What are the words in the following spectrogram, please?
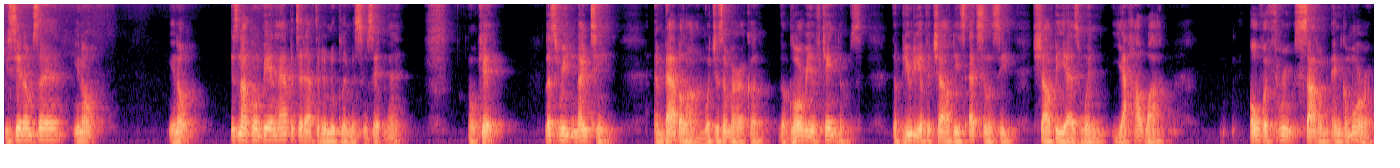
You see what I'm saying? You know, you know, it's not going to be inhabited after the nuclear missiles hit, man. Okay? Let's read 19. And Babylon, which is America, the glory of kingdoms, the beauty of the Chaldees' excellency, shall be as when Yahweh overthrew Sodom and Gomorrah.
